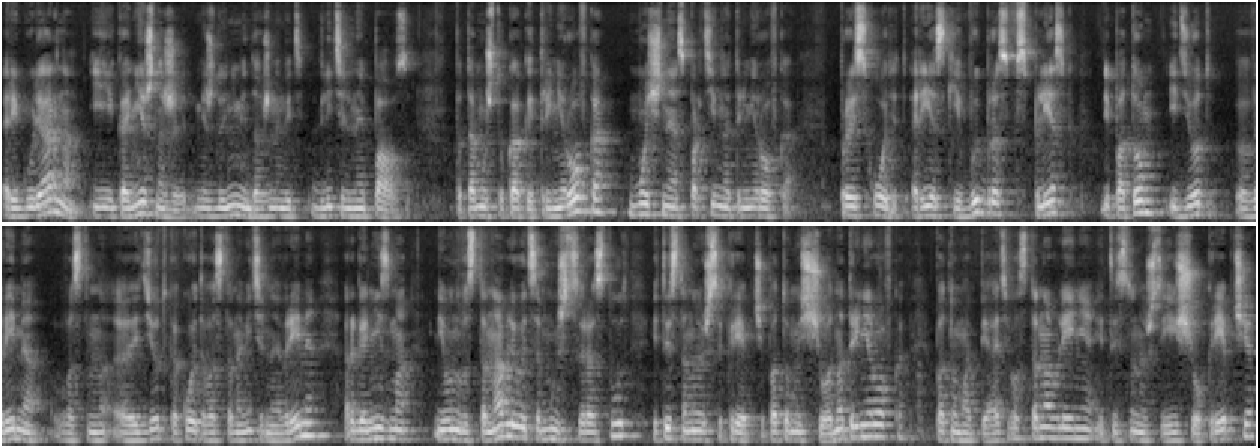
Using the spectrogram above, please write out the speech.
регулярно и, конечно же, между ними должны быть длительные паузы. Потому что, как и тренировка, мощная спортивная тренировка, происходит резкий выброс, всплеск – и потом идет время, идет какое-то восстановительное время организма, и он восстанавливается, мышцы растут, и ты становишься крепче. Потом еще одна тренировка, потом опять восстановление, и ты становишься еще крепче,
